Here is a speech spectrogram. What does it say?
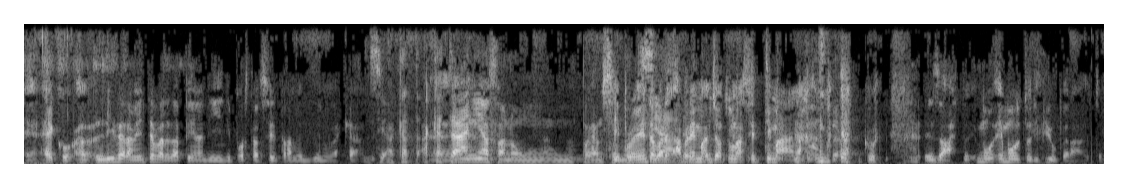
eh, ecco, eh, lì veramente vale la pena di, di portarsi il tramezzino da casa. Sì, a, Cat- a, Catania eh, fanno un, un pranzo. Sì, probabilmente avrei, avrei, mangiato una settimana. ecco, esatto, e molto di più, peraltro.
